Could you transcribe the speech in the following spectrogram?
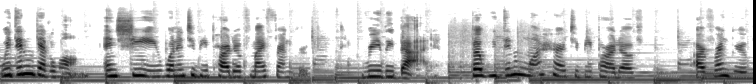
we didn't get along, and she wanted to be part of my friend group really bad. But we didn't want her to be part of our friend group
